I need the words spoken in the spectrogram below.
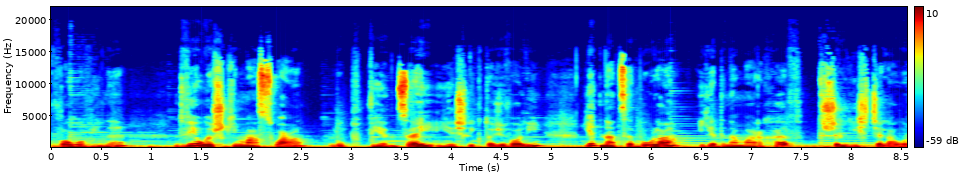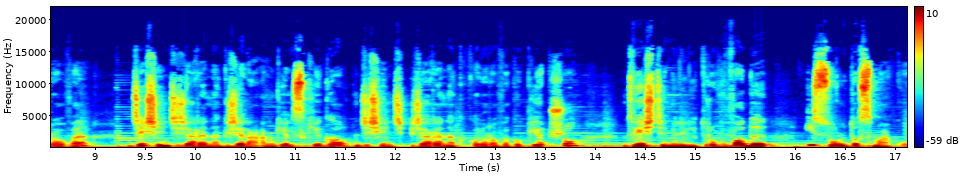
wołowiny, dwie łyżki masła lub więcej, jeśli ktoś woli, jedna cebula, jedna marchew, trzy liście laurowe, 10 ziarenek ziela angielskiego, 10 ziarenek kolorowego pieprzu, 200 ml wody i sól do smaku.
